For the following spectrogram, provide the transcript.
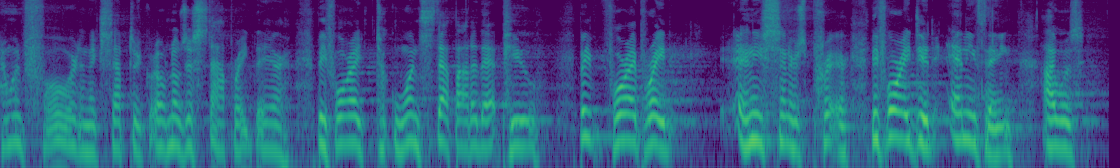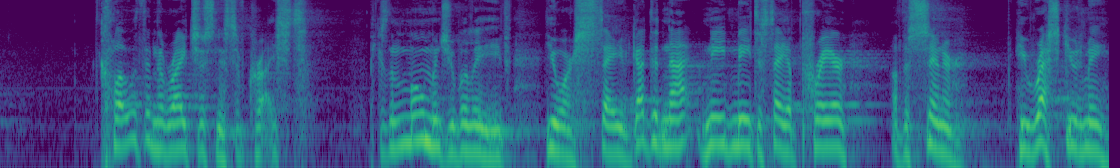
I went forward and accepted. Oh, no, just stop right there. Before I took one step out of that pew, before I prayed any sinner's prayer, before I did anything, I was clothed in the righteousness of Christ. Because the moment you believe, you are saved. God did not need me to say a prayer of the sinner, He rescued me.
